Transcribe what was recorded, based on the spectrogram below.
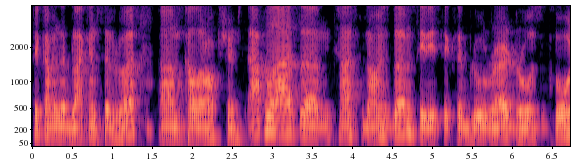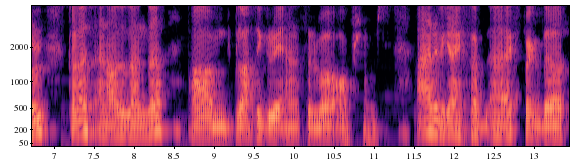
to come in the black and silver um, color options. Apple has um, has launched the Series 6 in blue, red, rose gold colors and other than the um, classic gray and silver options. And we can accept, uh, expect the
